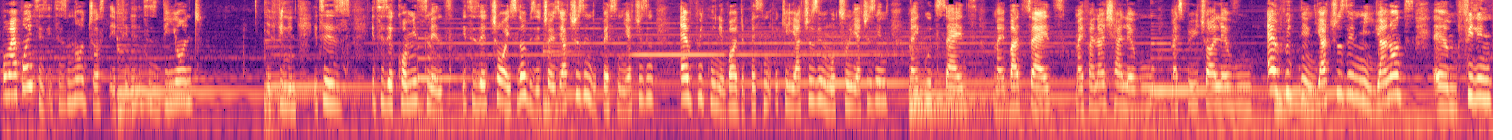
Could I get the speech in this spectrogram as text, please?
But my point is, it is not just a feeling, it is beyond a feeling. It is it is a commitment. It is a choice. Love is a choice. You are choosing the person. You are choosing everything about the person. Okay you are choosing motu. You are choosing my good sides my bad sides my financial level my spiritual level everything. You are choosing me. You are not um feeling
